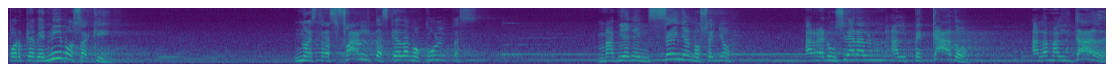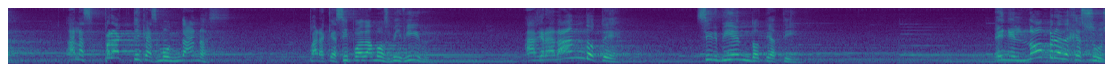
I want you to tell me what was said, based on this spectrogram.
porque venimos aquí, nuestras faltas quedan ocultas. Más bien enséñanos, Señor, a renunciar al, pecado, a la maldad, a las prácticas mundanas para que así podamos vivir agradándote, sirviéndote a ti. En el nombre de Jesús,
